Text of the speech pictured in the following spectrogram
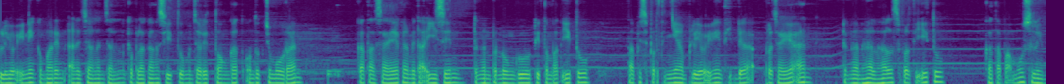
Beliau ini kemarin ada jalan-jalan ke belakang situ mencari tongkat untuk jemuran. Kata saya kan minta izin dengan penunggu di tempat itu, tapi sepertinya beliau ini tidak percayaan dengan hal-hal seperti itu, kata Pak Muslim.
